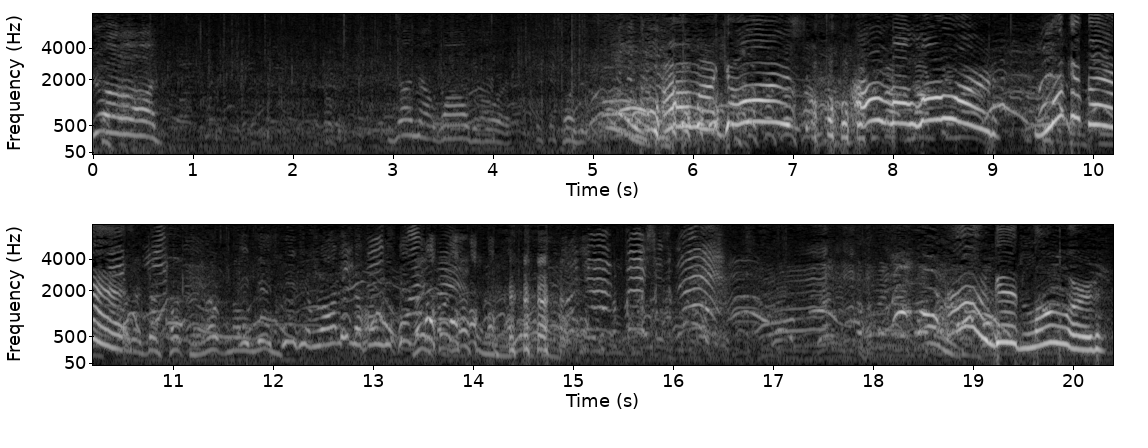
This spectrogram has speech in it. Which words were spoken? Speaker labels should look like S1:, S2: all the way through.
S1: God! He's that wild horse.
S2: Oh my gosh! Oh my lord! Look at that!
S1: Hit him right in the head.
S2: Oh good lord!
